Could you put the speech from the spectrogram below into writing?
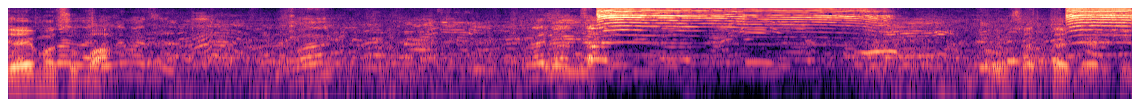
जय मसुबा. बघू शकता गर्दी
